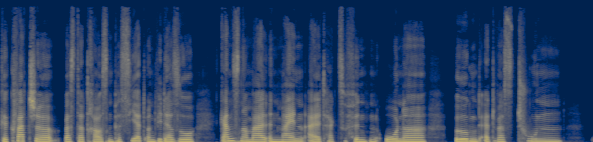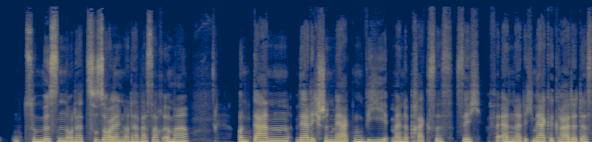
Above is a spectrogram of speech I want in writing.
Gequatsche, was da draußen passiert und wieder so ganz normal in meinen Alltag zu finden, ohne irgendetwas tun zu müssen oder zu sollen oder was auch immer. Und dann werde ich schon merken, wie meine Praxis sich verändert. Ich merke gerade, dass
